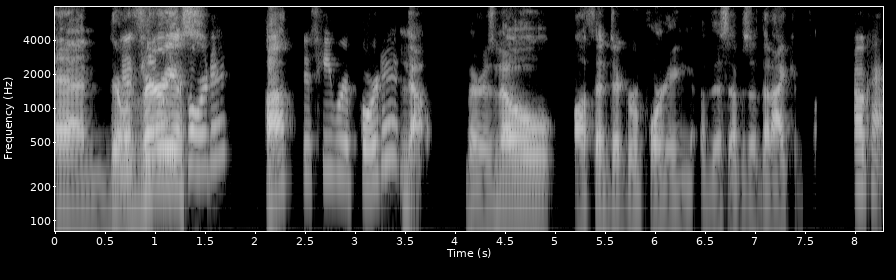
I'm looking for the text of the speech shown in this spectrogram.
And there Does were various. he report it? Huh? Does he report it? No, there is no authentic reporting of this episode that I can find. Okay.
